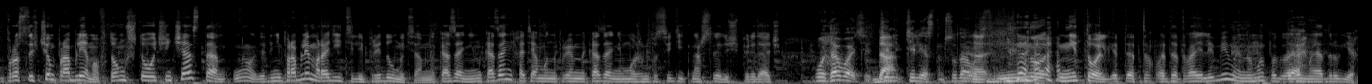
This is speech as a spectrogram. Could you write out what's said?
э, просто в чем проблема? В том, что очень часто, ну, это не проблема родителей придумать там наказание, не наказание, хотя мы, например, наказание можем посвятить нашу следующую передачу. Ой, давайте, Да. тел- телесным, с Э, удовольствием. Но не только, это твои любимые, но мы поговорим и о других.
